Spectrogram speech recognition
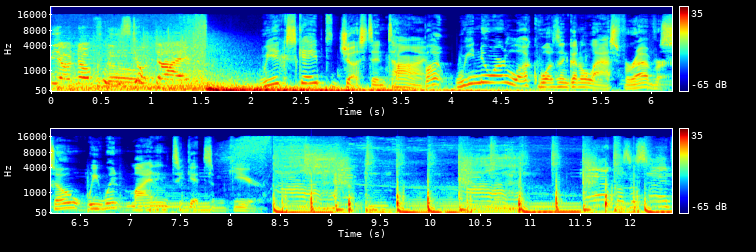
Yo, no, please don't die. We escaped just in time, but we knew our luck wasn't gonna last forever. So we went mining to get some gear. Cause aside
